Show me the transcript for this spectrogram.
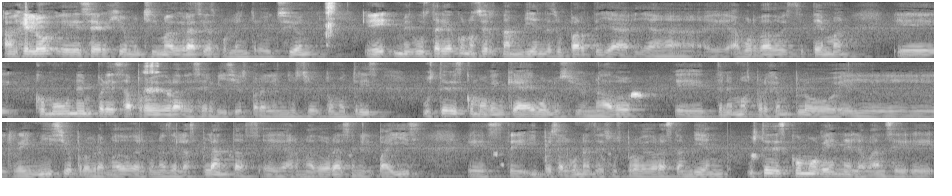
Ángelo, eh, Sergio, muchísimas gracias por la introducción. Eh, me gustaría conocer también de su parte, ya, ya eh, abordado este tema, eh, como una empresa proveedora de servicios para la industria automotriz, ¿ustedes cómo ven que ha evolucionado? tenemos, por ejemplo, el reinicio programado de algunas de las plantas armadoras en el país. Este, y pues algunas de sus proveedoras también. ¿Ustedes cómo ven el avance?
